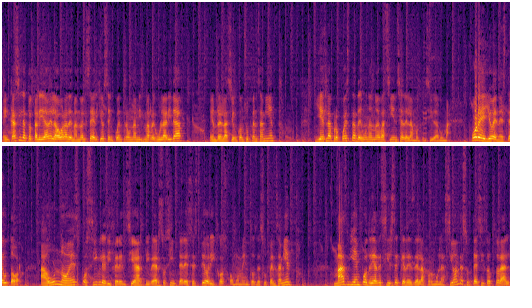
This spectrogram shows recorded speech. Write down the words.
En casi la totalidad de la obra de Manuel Sergio se encuentra una misma regularidad en relación con su pensamiento, y es la propuesta de una nueva ciencia de la motricidad humana. Por ello, en este autor, aún no es posible diferenciar diversos intereses teóricos o momentos de su pensamiento. Más bien podría decirse que desde la formulación de su tesis doctoral,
